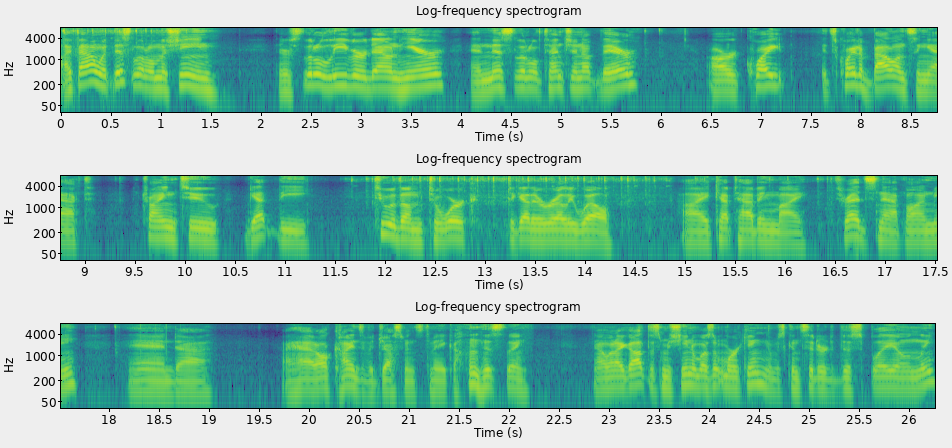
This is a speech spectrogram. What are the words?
I found with this little machine, there's little lever down here and this little tension up there are quite, it's quite a balancing act trying to get the two of them to work together really well. I kept having my thread snap on me and uh, I had all kinds of adjustments to make on this thing. Now when I got this machine it wasn't working. It was considered a display only.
